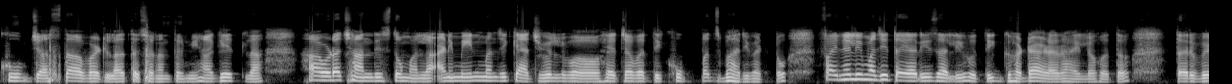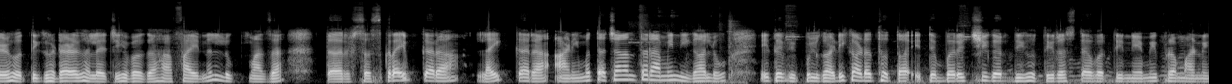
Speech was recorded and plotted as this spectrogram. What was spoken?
खूप जास्त आवडला. त्याच्यानंतर मी हा घेतला. हा एवढा छान दिसतो मला. आणि मेन म्हणजे कॅज्युअल ह्याच्यावरती खूपच भारी वाटतो. फायनली माझी तयारी झाली होती. घड्याळ राहिलं होतं. तर वेळ होती घड्याळ घालायची. हे बघा हा फायनल लुक माझा. तर सबस्क्राईब करा लाईक करा आणि मग त्याच्यानंतर आम्ही निघालो. इथे विपुल गाडी काढत होता. इथे बरीचशी गर्दी होती रस्त्यावरती. नेहमीप्रमाणे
